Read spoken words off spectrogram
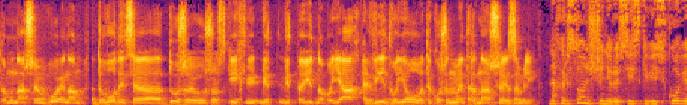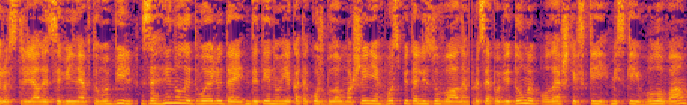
Тому нашим воїнам доводиться дуже у жорстких від, відповідно боях відвоювати кожен метр нашої землі. На Херсонщині російські військові розстріляли цивільний автомобіль. Загинули двоє людей. Дитину, яка також була в машині, госпіталізували. Про це повідомив Олешківський міський міський голова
